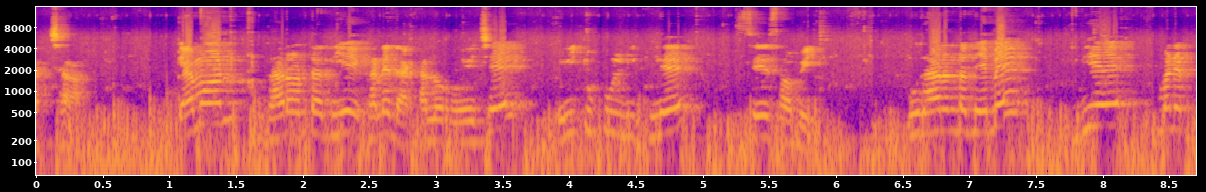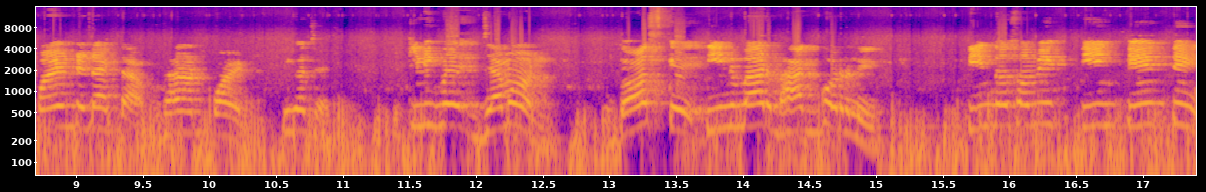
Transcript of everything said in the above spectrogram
আচ্ছা। কেমন? উদাহরণটা দিয়ে এখানে দেখানো রয়েছে। এইটুকু লিখলে শেষ হবে। উদাহরণটা দেবে, দিয়ে মানে পয়েন্ট এটা একটা উদাহরণ পয়েন্ট ঠিক আছে? কি লিখবে? যেমন, দশকে তিনবার ভাগ করলে তিন দশমিক তিন তিন তিন,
